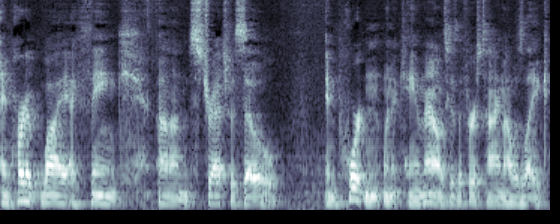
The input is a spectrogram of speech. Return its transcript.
and part of why I think um, Stretch was so important when it came out is because the first time I was like,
